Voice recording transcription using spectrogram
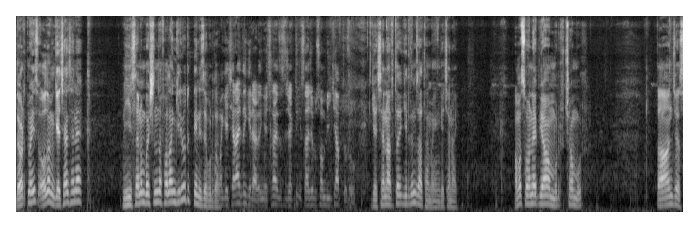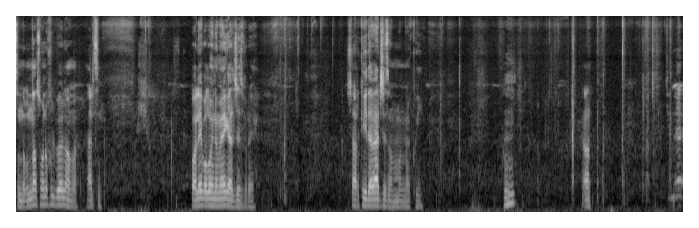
4 Mayıs oğlum geçen sene Nisan'ın başında falan giriyorduk denize burada. Ama geçen ayda girerdin. Geçen ayda sıcaktı ki sadece bu son bir iki hafta soğuk. Geçen hafta girdim zaten ben geçen ay. Ama sonra hep yağmur, çamur. Daha anca ısındı. Bundan sonra full böyle ama Ersin. Voleybol oynamaya geleceğiz buraya. Şarkıyı da vereceğiz amına koyayım. Hı? Al. İçinde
